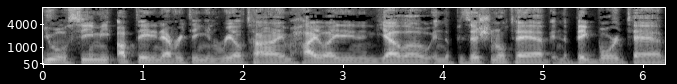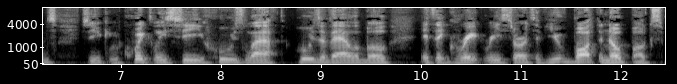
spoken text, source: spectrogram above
you will see me updating everything in real time, highlighting in yellow in the positional tab, in the big board tabs, so you can quickly see who's left, who's available. It's a great resource. If you've bought the notebooks,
